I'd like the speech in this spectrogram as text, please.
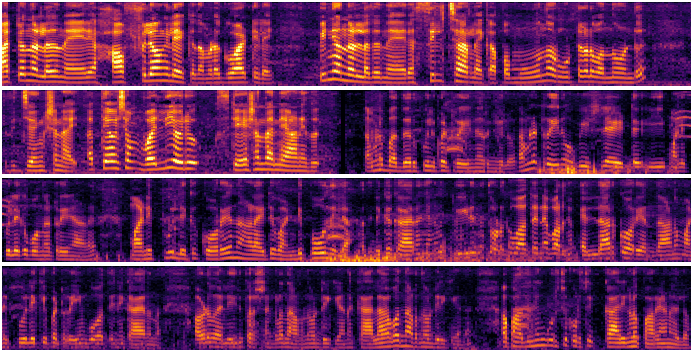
മറ്റൊന്നുള്ളത് നേരെ ഹഫ്ലോങ്ങിലേക്ക് നമ്മുടെ ഗുവാഹട്ടിയിലേക്ക്. പിന്നെ ഒന്നുള്ളത് നേരെ സിൽച്ചാറിലേക്ക്. അപ്പോൾ മൂന്ന് റൂട്ടുകൾ വന്നുകൊണ്ട് ഇത് ജംഗ്ഷനായി. അത്യാവശ്യം വലിയൊരു സ്റ്റേഷൻ തന്നെയാണിത്. നമ്മൾ ബദർപൂരിൽ ഇപ്പോൾ ട്രെയിൻ ഇറങ്ങിയല്ലോ. നമ്മൾ ട്രെയിൻ ഒഫീഷ്യലായിട്ട് ഈ മണിപ്പൂരിലേക്ക് പോകുന്ന ട്രെയിനാണ് മണിപ്പൂരിലേക്ക് കുറേ നാളായിട്ട് വണ്ടി പോകുന്നില്ല. അതിന്റെയൊക്കെ കാരണം ഞങ്ങൾ വീടിന്റെ തുടക്ക ഭാഗത്ത് തന്നെ പറഞ്ഞു എല്ലാവർക്കും അറിയാം എന്താണ് മണിപ്പൂരിലേക്ക് ഇപ്പോൾ ട്രെയിൻ പോകാത്തതിന് കാരണം. അവിടെ വലിയൊരു പ്രശ്നങ്ങൾ നടന്നുകൊണ്ടിരിക്കുകയാണ് കലാപം നടന്നുകൊണ്ടിരിക്കുകയാണ്. അപ്പോൾ അതിനെയും കുറിച്ച് കാര്യങ്ങൾ പറയണമല്ലോ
